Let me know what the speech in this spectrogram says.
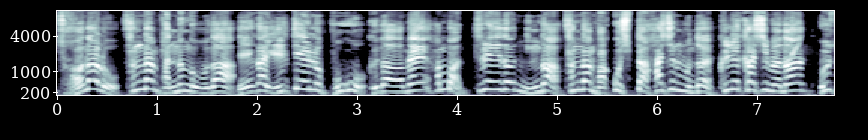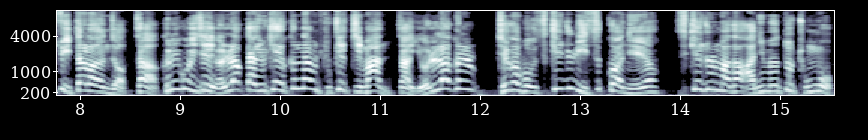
전화로 상담 받는 것보다 내가 1대1로 보고 그 다음에 한번 트레이더님과 상담 받고 싶다 하시는 분들 클릭하시면은 볼 수 있다라는 점. 자, 그리고 이제 연락 딱 이렇게 끝나면 좋겠지만, 자, 연락을 제가 뭐 스케줄이 있을 거 아니에요? 스케줄마다 아니면 또 종목,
